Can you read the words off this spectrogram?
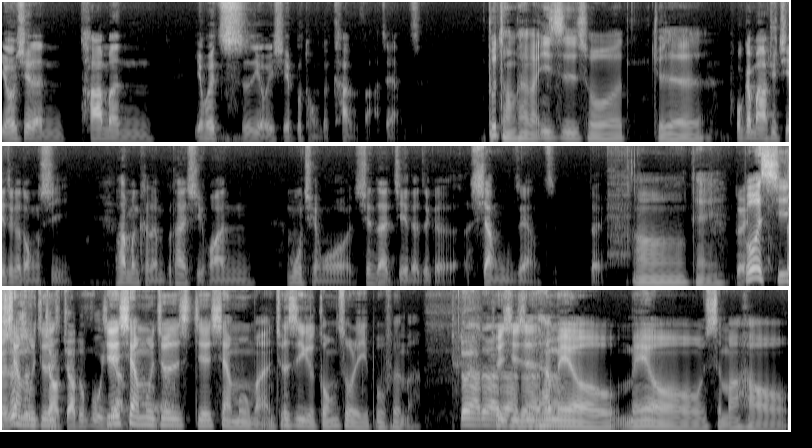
有一些人，他们也会持有一些不同的看法，这样子。不同看法，意思是说，觉得我干嘛要去接这个东西？他们可能不太喜欢目前我现在接的这个项目，这样子。对，OK，对。不过其实项目就是角角度不一样，接项目就是接项目嘛，就是一个工作的一部分嘛。对啊，对啊。所以其实他没有没有什么好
